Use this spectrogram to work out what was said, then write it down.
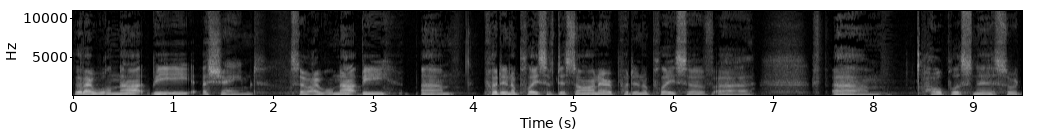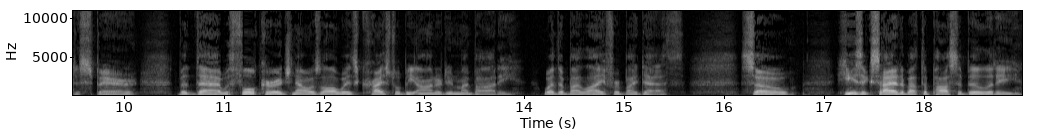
that I will not be ashamed. So I will not be um, put in a place of dishonor, put in a place of uh, um, hopelessness or despair, but that with full courage, now as always, Christ will be honored in my body, whether by life or by death. So he's excited about the possibility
